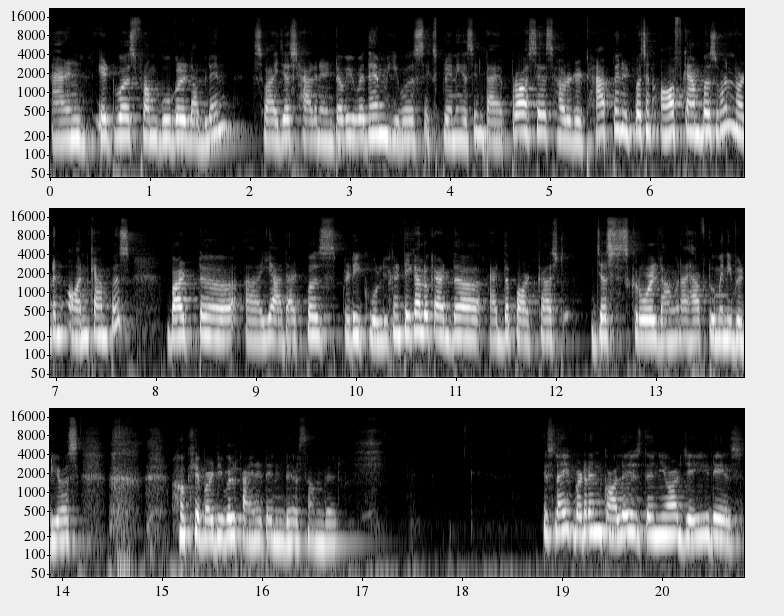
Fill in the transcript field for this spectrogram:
and it was from google dublin. So i just had an interview with him. He was explaining his entire process. How did it happen? It was an off campus one not an on campus but uh, uh, yeah that was pretty cool. You can take a look at the at the podcast. Just scroll down. I have too many videos. Okay but you will find it in there somewhere. Is life better in college than your JEE days?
